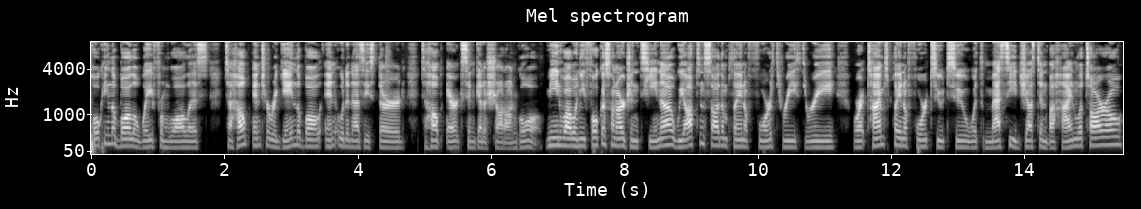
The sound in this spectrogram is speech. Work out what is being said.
poking the ball away from Walace to help Inter regain the ball in Udinese's third to help Eriksen get a shot on goal. Meanwhile, when you focus on Argentina, we often saw them playing a 4-3-3, or at times playing a 4-2-2 with Messi just in behind Lautaro,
